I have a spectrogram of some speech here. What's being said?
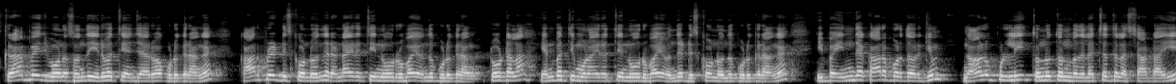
ஸ்கிராப்பேஜ் போனஸ் வந்து இருபத்தி அஞ்சாயிரரூவா கொடுக்குறாங்க. கார்ப்பரேட் டிஸ்கவுண்ட் வந்து ரெண்டாயிரத்தி நூறுரூபாய் வந்து கொடுக்குறாங்க. டோட்டலாக எண்பத்தி மூணாயிரத்தி நூறுரூபாய் வந்து டிஸ்கவுண்ட் வந்து கொடுக்குறாங்க. இப்போ இந்த காரை பொறுத்த வரைக்கும் நாலு புள்ளி தொண்ணூத்தொன்பது லட்சத்தில் ஸ்டார்ட் ஆகி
